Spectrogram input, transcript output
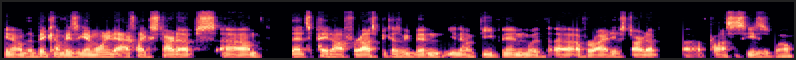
you know the big companies again wanting to act like startups um, that's paid off for us because we've been you know deep in with a, a variety of startup uh, processes as well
